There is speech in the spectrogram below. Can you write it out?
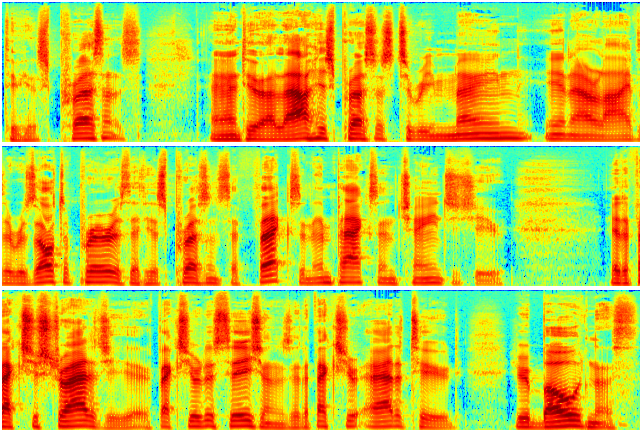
to His presence, and to allow His presence to remain in our lives. The result of prayer is that His presence affects and impacts and changes you. It affects your strategy, it affects your decisions, it affects your attitude, your boldness,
